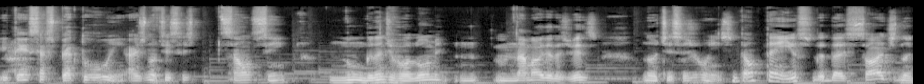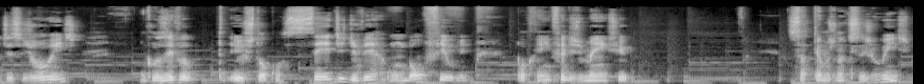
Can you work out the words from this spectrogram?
e tem esse aspecto ruim. As notícias são sim num grande volume, na maioria das vezes, notícias ruins. Então tem isso das só de notícias ruins Inclusive, eu, eu estou com sede de ver um bom filme, porque infelizmente só temos notícias ruins.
